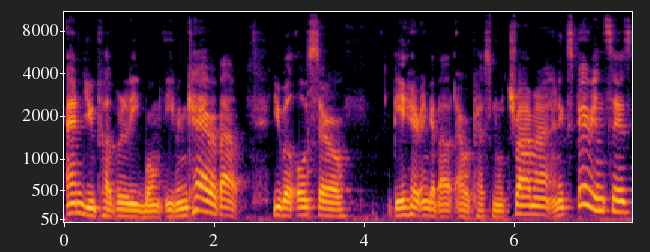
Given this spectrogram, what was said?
and you probably won't even care about. You will also be hearing about our personal drama and experiences,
